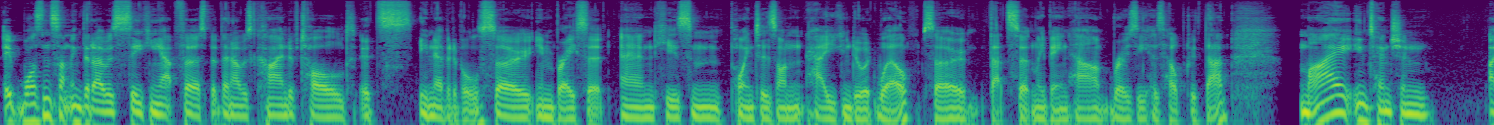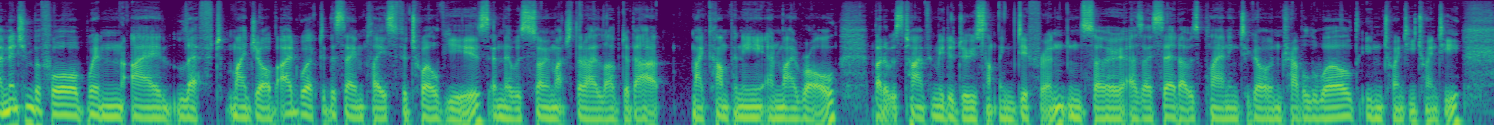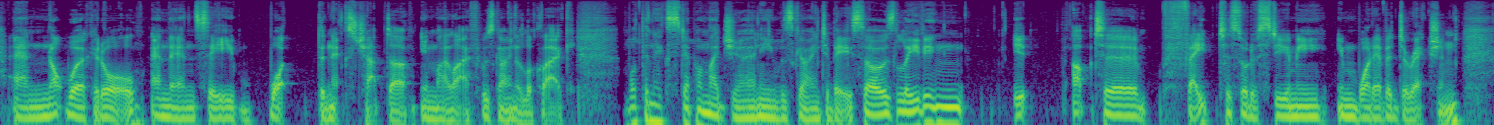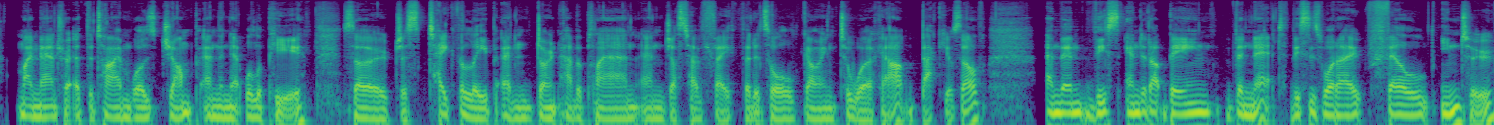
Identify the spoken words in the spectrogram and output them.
it wasn't something that I was seeking out first, but then I was kind of told it's inevitable. So embrace it. And here's some pointers on how you can do it well. So that's certainly been how Rosie has helped with that. My intention. I mentioned before when I left my job, I'd worked at the same place for 12 years, and there was so much that I loved about my company and my role, but it was time for me to do something different. And so, as I said, I was planning to go and travel the world in 2020 and not work at all, and then see what the next chapter in my life was going to look like, what the next step on my journey was going to be. So, I was leaving it up to fate to sort of steer me in whatever direction. My mantra at the time was jump and the net will appear. So just take the leap and don't have a plan and just have faith that it's all going to work out. Back yourself. And then this ended up being the net. This is what I fell into.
